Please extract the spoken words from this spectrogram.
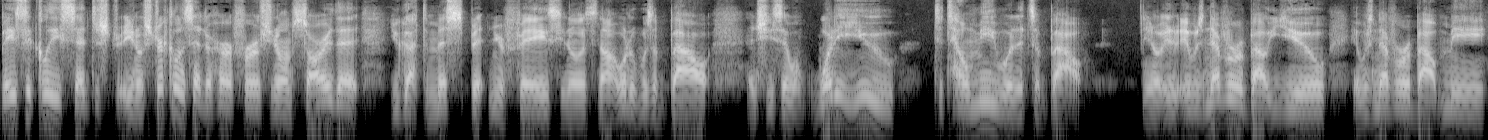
basically said to you know Strickland said to her first, you know, I'm sorry that you got the mist spit in your face. You know, it's not what it was about. And she said, well, what are you to tell me what it's about? You know, it, it was never about you. It was never about me.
